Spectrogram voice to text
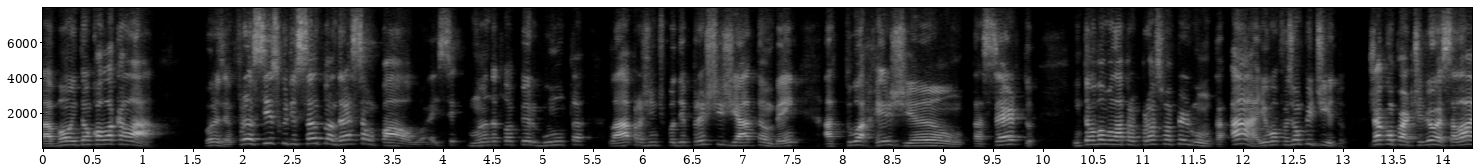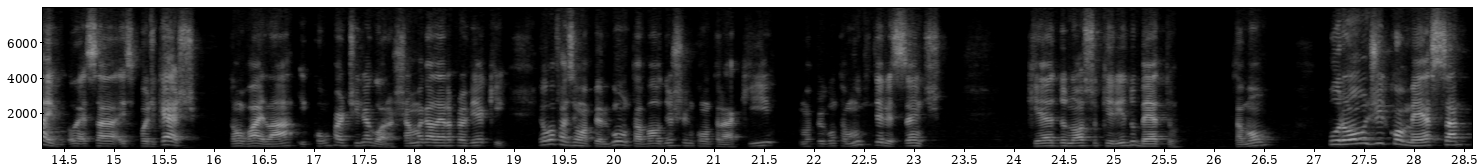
tá bom? Então coloca lá, por exemplo, Francisco de Santo André, São Paulo. Aí você manda a tua pergunta lá para a gente poder prestigiar também a tua região, tá certo? Então vamos lá para a próxima pergunta. Ah, eu vou fazer um pedido. Já compartilhou essa live ou essa, esse podcast? Então vai lá e compartilha agora. Chama a galera para vir aqui. Eu vou fazer uma pergunta, Val, deixa eu encontrar aqui uma pergunta muito interessante, que é do nosso querido Beto, tá bom? Por onde começa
